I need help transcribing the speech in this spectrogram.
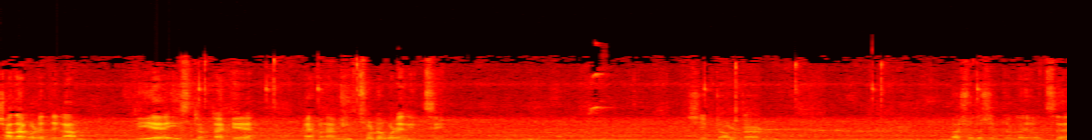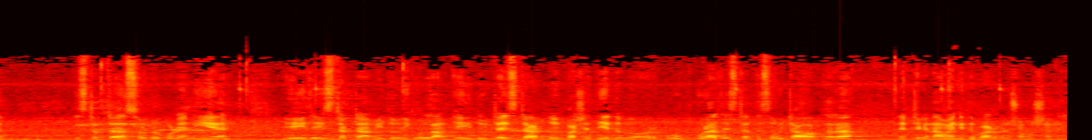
সাদা করে দিলাম, দিয়ে স্টারটাকে এখন আমি ছোট করে নিচ্ছি। শিফট অল্টার বা শুধু দিলেই হচ্ছে। স্টারটা ছোট করে নিয়ে এই যে স্টারটা আমি তৈরি করলাম, এই দুইটা স্টার দুই পাশে দিয়ে দেবো। আর ওরা যে স্টার দিচ্ছে ওইটাও আপনারা নেট থেকে নামায় নিতে পারবেন, সমস্যা নেই।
